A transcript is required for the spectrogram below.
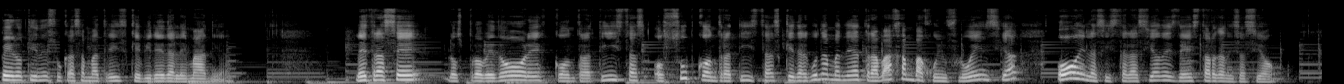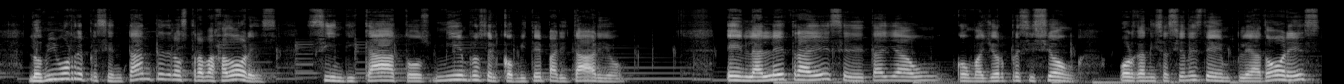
pero tiene su casa matriz que viene de Alemania. Letra C, los proveedores, contratistas o subcontratistas que de alguna manera trabajan bajo influencia o en las instalaciones de esta organización los mismos representantes de los trabajadores, sindicatos, miembros del comité paritario. En la letra E se detalla aún con mayor precisión organizaciones de empleadores,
